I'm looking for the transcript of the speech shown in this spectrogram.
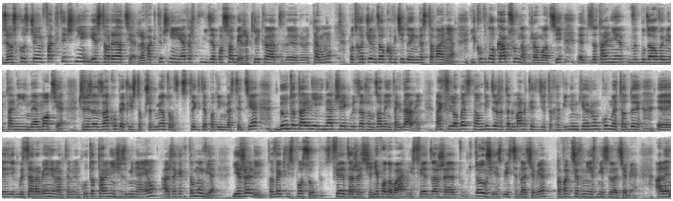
W związku z czym faktycznie jest to racja, że faktycznie ja też widzę po sobie, że kilka lat e, temu podchodziłem całkowicie do inwestowania i kupno kapsuł na promocji e, totalnie wybudzało we mnie totalnie inne emocje. Czy za zakup jakichś to przedmiotów stricte pod inwestycje był totalnie inaczej jakby zarządzany i tak dalej. Na chwilę obecną widzę, że ten market idzie trochę w innym kierunku, metody e, jakby zarabiania na tym rynku totalnie się zmieniają, ale tak jak to mówię, jeżeli to w jakiś sposób stwierdza, że ci się nie podoba i stwierdza, że to- to już jest miejsce dla ciebie, to faktycznie to nie jest miejsce dla ciebie. Ale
